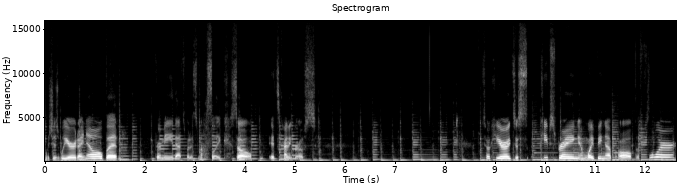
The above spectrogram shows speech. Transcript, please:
which is weird, I know, but for me, that's what it smells like. So it's kind of gross. So here I just keep spraying and wiping up all of the floor.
